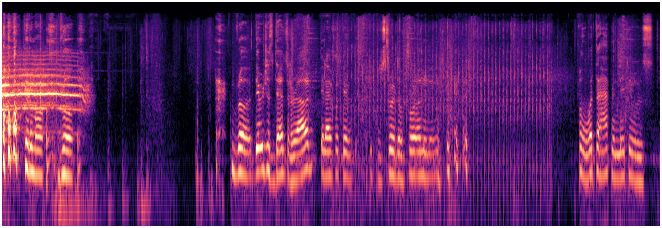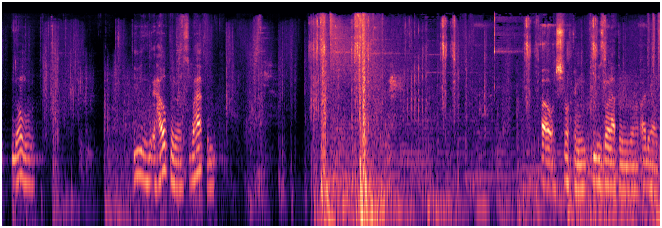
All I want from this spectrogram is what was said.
Oh, hit him all, bro. Bro, they were just dancing around, and I fucking destroyed the floor under them. bro, what the happened? Nathan was normal. He was helping us. What happened? Oh, fucking, he's going after me, bro. I already helped.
